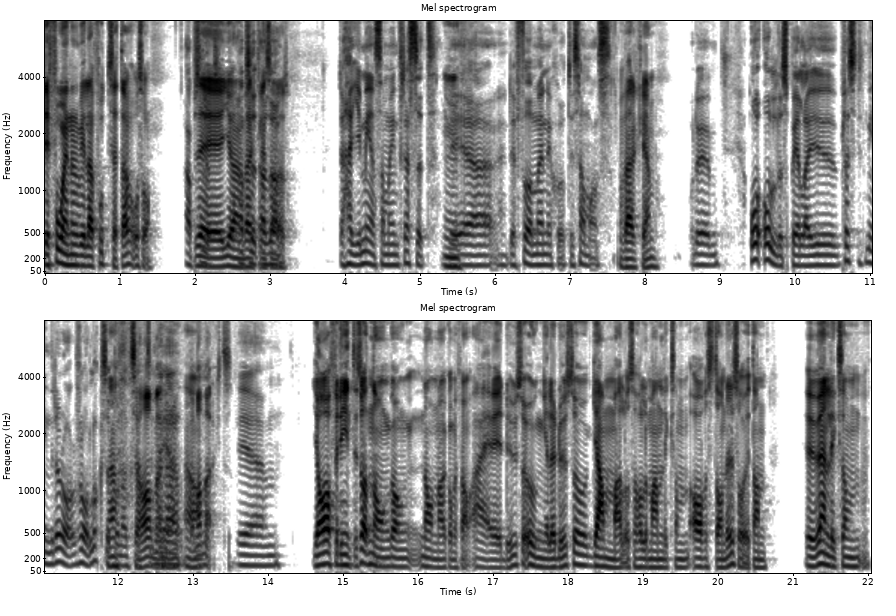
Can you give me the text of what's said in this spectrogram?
det får en att vilja fortsätta och så. Absolut. Det gör en Absolut. verkligen så här. Alltså, det här gemensamma intresset, Mm. det, det för människor tillsammans. Verkligen. Och det, ålder spelar ju plötsligt mindre roll, roll också Ja. på något sätt. ja, men Men, det eh, har man märkt. det, Ja, för det är inte så att någon gång någon har kommit fram, nej är du så ung eller är du så gammal och så håller man liksom avstånd eller så, utan än liksom,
